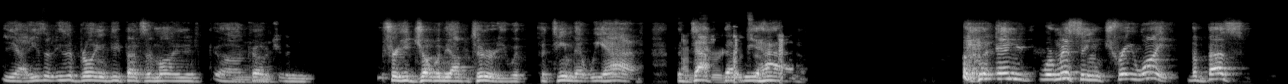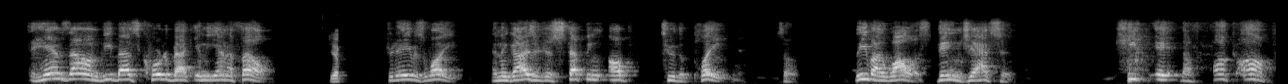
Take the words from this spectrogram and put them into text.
Yeah, he's a he's a brilliant defensive minded uh, Mhm. coach, and I'm sure he'd jump in the opportunity with the team that we have, the I'm depth sure that we have. and we're missing Tre White, the best, hands down, the best quarterback in the NFL. Yep. Tre'Davious White, and the guys are just stepping up to the plate. So, Levi Wallace, Dane Jackson, keep it the fuck up.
